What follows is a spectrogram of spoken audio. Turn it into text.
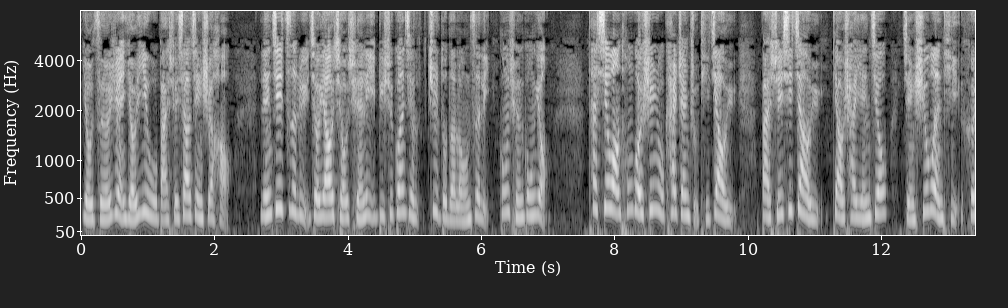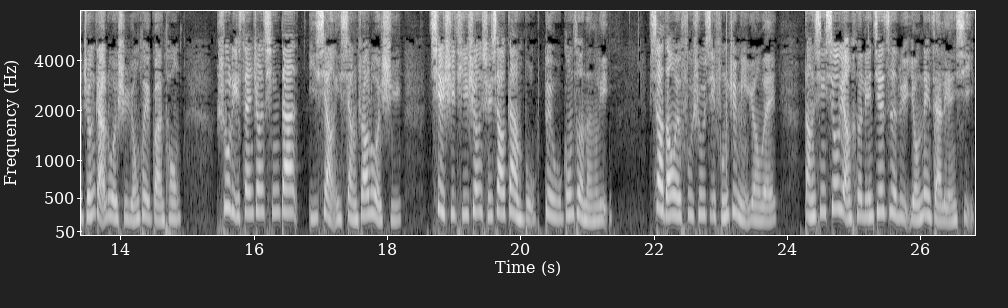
有责任、有义务把学校建设好。廉洁自律就要求权力必须关进制度的笼子里，公权公用。他希望通过深入开展主题教育，把学习教育、调查研究、检视问题和整改落实融会贯通，梳理三张清单，一项一项抓落实，切实提升学校干部队伍工作能力。校党委副书记冯志敏认为，党性修养和廉洁自律有内在联系。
